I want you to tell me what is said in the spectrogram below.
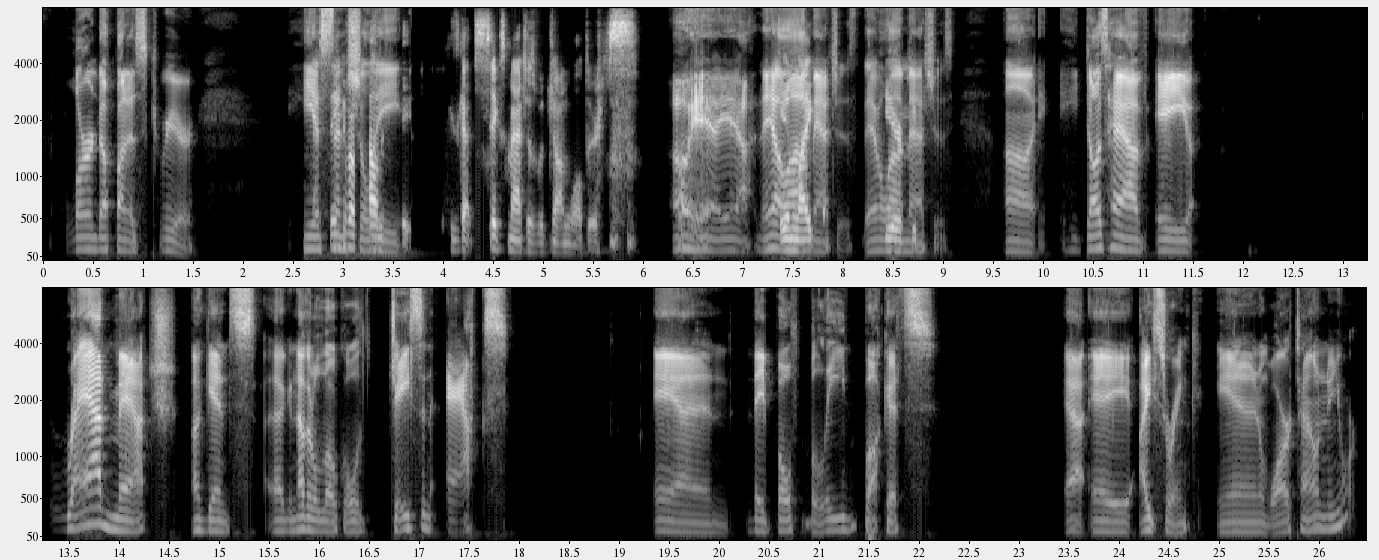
learned up on his career. He Think about how essentially. he's got six matches with John Walters. Oh yeah, yeah. They have a In, lot like, of matches. They have a lot of matches. Uh, he does have a rad match against another local, Jason Axe, and they both bleed buckets at a ice rink in Watertown, New York.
